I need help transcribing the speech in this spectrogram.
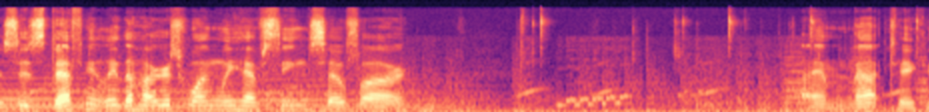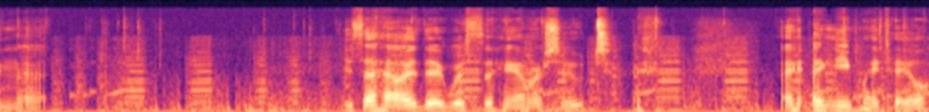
This is definitely the hardest one we have seen so far. I am not taking that. Is that how I did with the hammer suit? I, I need my tail.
